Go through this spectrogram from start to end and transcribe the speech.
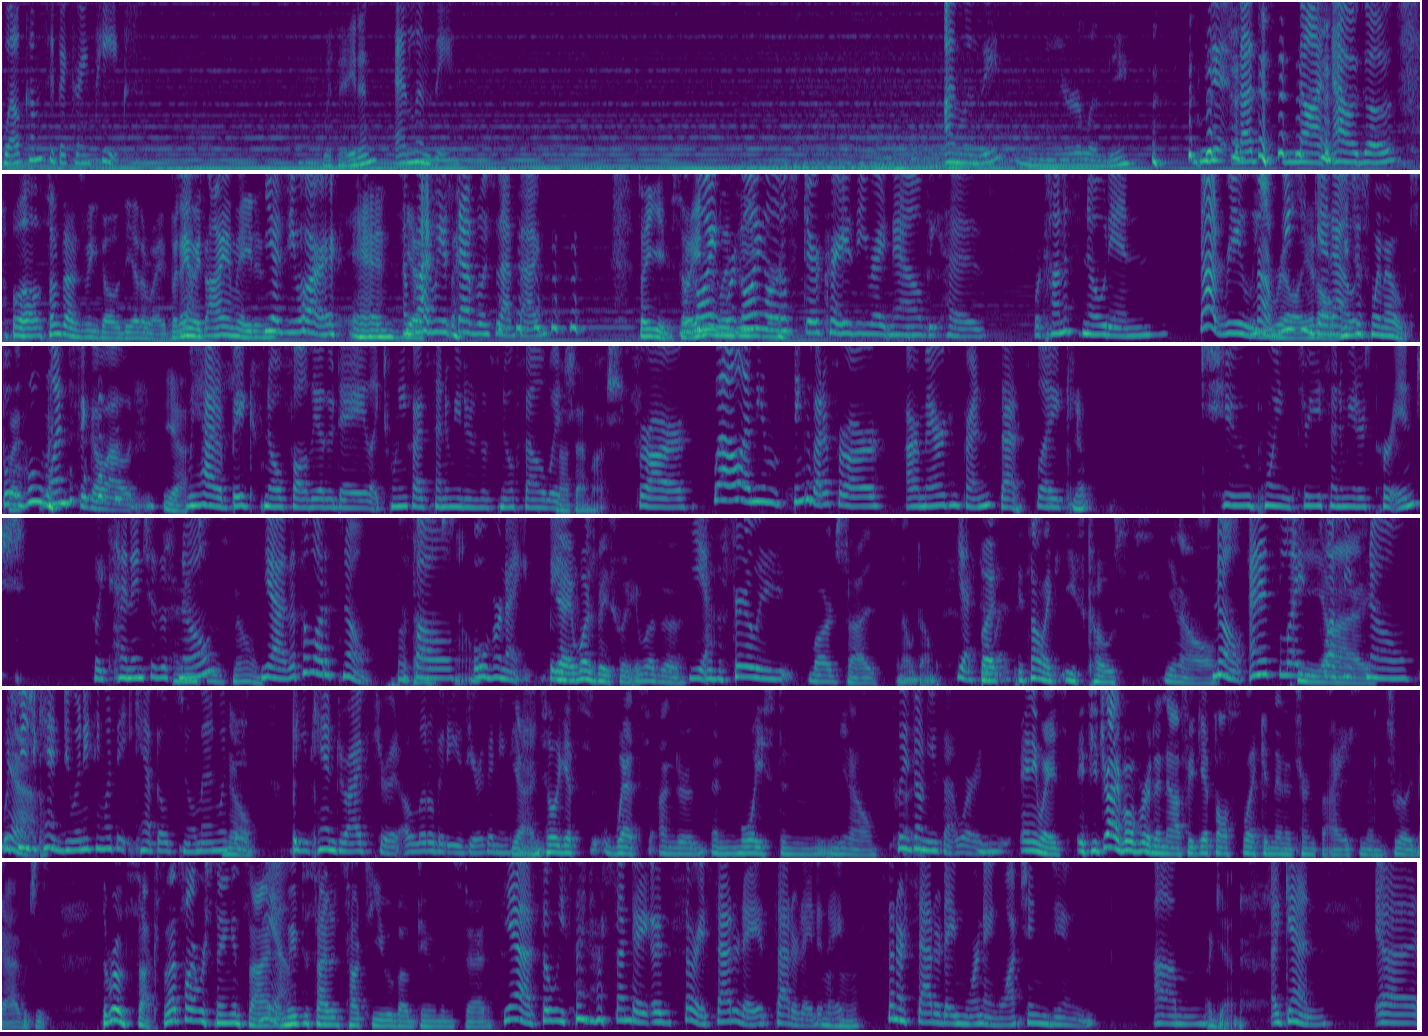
Welcome to Bickering Peaks With Aiden? and Lindsay. I'm Lindsay. You're Lindsay. That's not how it goes. Well, sometimes we go the other way. But Yeah. anyways, I am Aiden. Yes, you are. And I'm yes. glad we established that fact. Thank you. So we're Aiden going and we're Lindsay going a little stir crazy right now because we're kind of snowed in. Not really. Not really we can get all. out. We just went out. but, But, who wants to go out? Yeah. We had a big snowfall the other day, like 25 centimeters of snow fell, It's which not that much. for our well, I mean, think about it for our our American friends, that's like Yep. 2.3 centimeters per inch. So like 10 inches of 10 snow. inches of snow. Yeah, that's a lot of snow It's to not that much fall snow. overnight. Basically. Yeah, it was basically. It was a Yeah. it was a fairly large sized snow dump. Yes, But it was. it's not like East Coast, you know. No, and it's like fluffy snow, which means you can't do anything with it. You can't build snowmen with No. it, but you can drive through it a little bit easier than you Yeah, can. until it gets wet under and moist and you know. Please uh, don't use that word. anyways, if you drive over it enough, it gets all slick and then it turns to ice and then it's really bad, which is the road sucks. So that's why we're staying inside Yeah. and we've decided to talk to you about Dune instead. Yeah, so we spent our Sunday, uh, sorry, Saturday. It's Saturday today. Mhm. Spent our Saturday morning watching Dune. Um, Again. again, uh,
